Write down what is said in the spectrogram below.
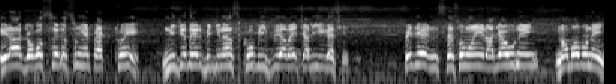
এরা জগৎসের সঙ্গে প্যাক্ট হয়ে নিজেদের বিজনেস খুব ইজিভাবে চালিয়ে গেছে। প্রেজেন্ট সে সময়ে রাজাও নেই, নবাবও নেই,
